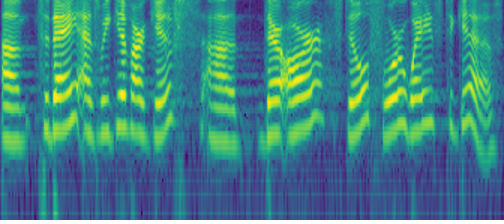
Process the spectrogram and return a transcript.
Um, today, as we give our gifts, uh, there are still four ways to give.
